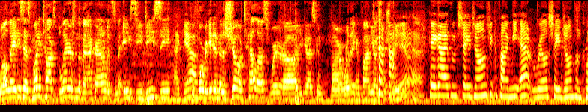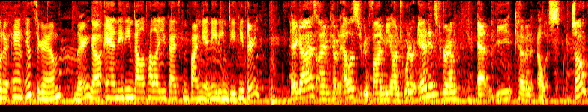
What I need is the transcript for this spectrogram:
Well, ladies, as Money Talks blares in the background with some ACDC, Heck yeah. before we get into the show, tell us where uh, you guys can, uh, where they can find you on social media. yeah, Hey guys, I'm Shay Jones. You can find me at Real Shay Jones on Twitter and Instagram. There you go. And Nadine Dallapella, you guys can find me at Nadine DP3. Hey guys, I am Kevin Ellis. You can find me on Twitter and Instagram at the Kevin Ellis. So,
